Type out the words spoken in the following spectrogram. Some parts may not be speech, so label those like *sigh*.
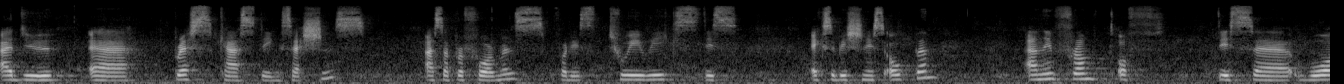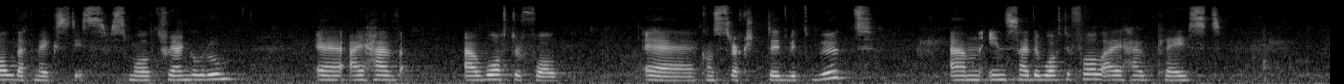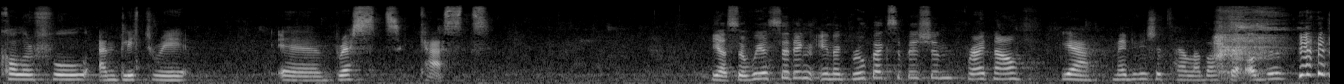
i do uh, breast casting sessions as a performance for these three weeks this exhibition is open. And in front of this uh, wall that makes this small triangle room uh, i have a waterfall uh, constructed with wood. And inside the waterfall I have placed colorful and glittery uh, breast casts. Yeah, so we are sitting in a group exhibition right now. Yeah, maybe we should tell about the *laughs* other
